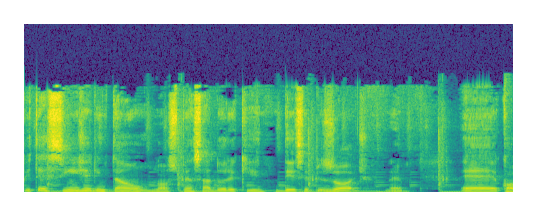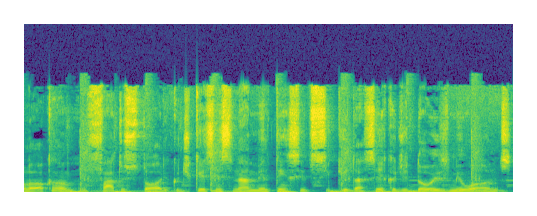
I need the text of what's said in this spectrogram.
Peter Singer, então, nosso pensador aqui desse episódio, né, é, coloca o fato histórico de que esse ensinamento tem sido seguido há cerca de dois mil anos,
